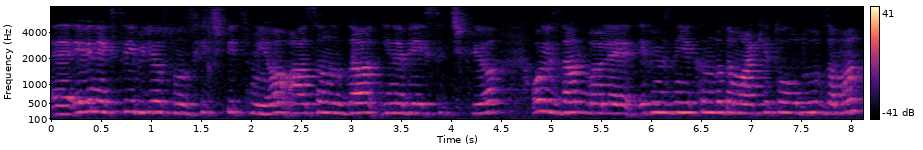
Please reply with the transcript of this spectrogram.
e, evin eksiği biliyorsunuz hiç bitmiyor. Alsanız da yine bir eksik çıkıyor. O yüzden böyle evimizin yakınında da market olduğu zaman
